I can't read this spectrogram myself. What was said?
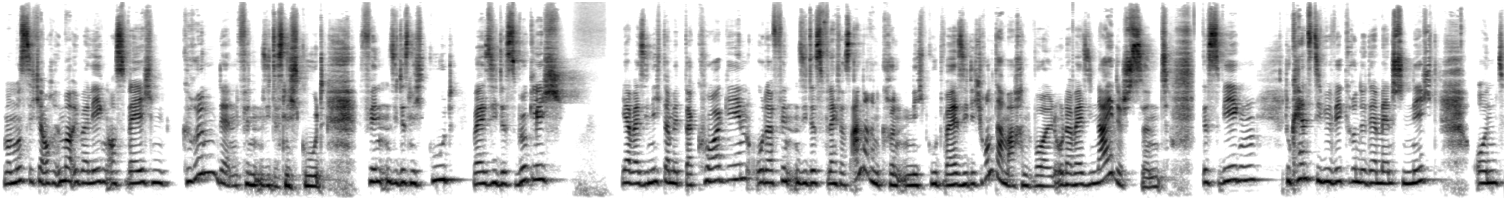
man muss sich ja auch immer überlegen, aus welchen Gründen finden sie das nicht gut. Finden sie das nicht gut, weil sie das wirklich, ja, weil sie nicht damit d'accord gehen oder finden sie das vielleicht aus anderen Gründen nicht gut, weil sie dich runtermachen wollen oder weil sie neidisch sind. Deswegen, du kennst die Beweggründe der Menschen nicht und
